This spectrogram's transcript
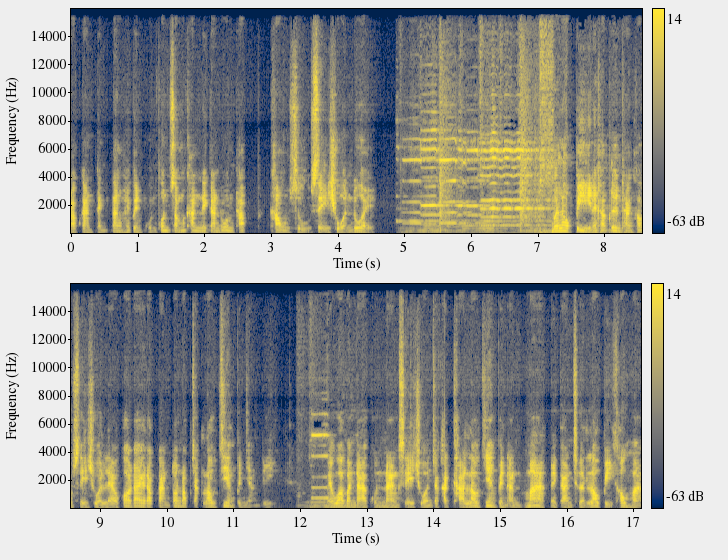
รับการแต่งตั้งให้เป็นขุนพลสำคัญในการร่วมทัพเข้าสู่เสฉวนด้วย เมื่อเล่าปีนะครับเดินทางเข้าเสฉวนแล้วก็ได้รับการต้อนรับจากเล่าเจียงเป็นอย่างดี แม้ว่าบรรดาขุนนางเสฉวนจะคัดค้านเล่าเจียงเป็นอันมากในการเชิญเล่าปีเข้ามา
